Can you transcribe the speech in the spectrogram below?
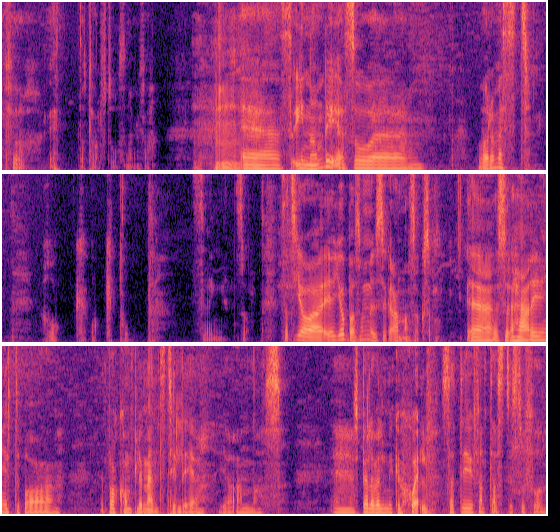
för ett och ett halvt år sedan ungefär. Eh, så innan det så eh, var det mest rock och pop svängen. Så, så att jag, jag jobbar som musiker annars också. Eh, så det här är en jättebra, ett bra komplement till det jag gör annars. Eh, jag spelar väldigt mycket själv så att det är fantastiskt att få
